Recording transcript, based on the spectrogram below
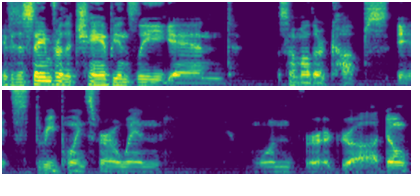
if it's the same for the Champions League and some other cups, it's three points for a win, one for a draw. Don't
